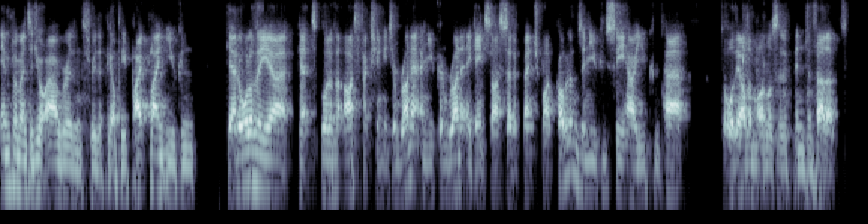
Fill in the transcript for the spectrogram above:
implemented your algorithm through the PLP pipeline. You can get all of the uh, get all of the artifacts you need to run it, and you can run it against our set of benchmark problems, and you can see how you compare to all the other models that have been developed.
